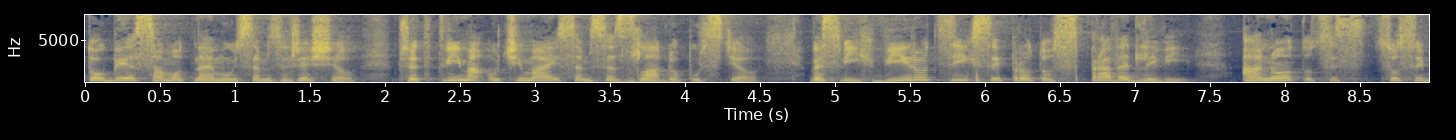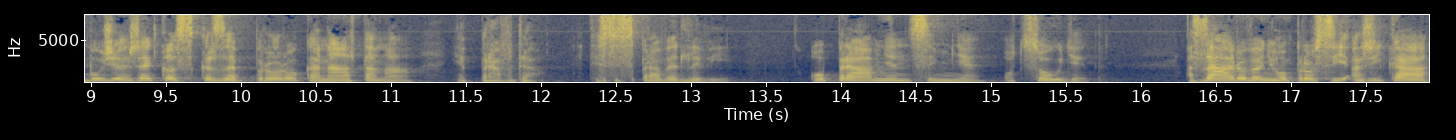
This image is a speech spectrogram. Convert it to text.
tobě samotnému jsem zřešil. Před tvýma očima jsem se zla dopustil. Ve svých výrocích si proto spravedlivý. Ano, to, co si Bože řekl skrze proroka Nátana, je pravda. Ty jsi spravedlivý. Oprávněn si mě odsoudit. A zároveň ho prosí a říká,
